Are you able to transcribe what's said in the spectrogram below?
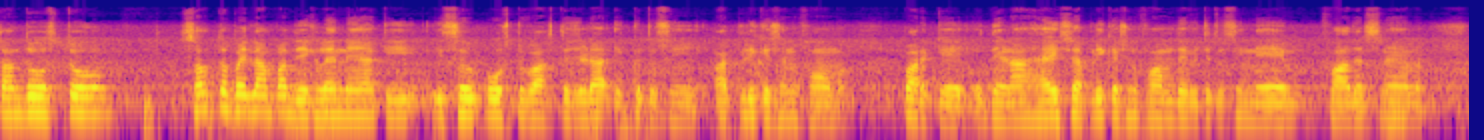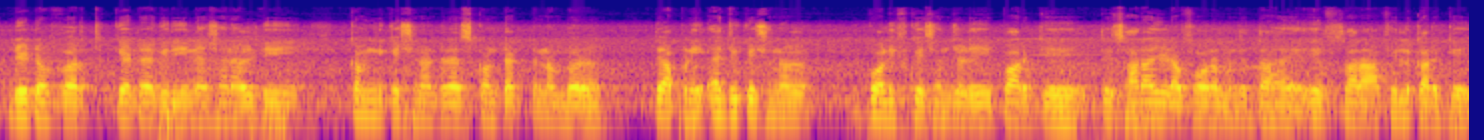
ਤਾਂ ਦੋਸਤੋ, ਸਭ ਤੋਂ ਪਹਿਲਾਂ ਆਪਾਂ ਦੇਖ ਲੈਂਦੇ ਹਾਂ ਕਿ ਇਸ ਪੋਸਟ ਵਾਸਤੇ ਜਿਹੜਾ ਇੱਕ ਤੁਸੀਂ ਐਪਲੀਕੇਸ਼ਨ ਫਾਰਮ ਭਰ ਕੇ ਦੇਣਾ ਹੈ। ਇਸ ਐਪਲੀਕੇਸ਼ਨ ਫਾਰਮ ਦੇ ਵਿੱਚ ਤੁਸੀਂ name father's name date of birth category nationality communication address contact number ਅਤੇ ਆਪਣੀ ਐਜੂਕੇਸ਼ਨਲ ਕੁਆਲੀਫਿਕੇਸ਼ਨ ਜਿਹੜੇ ਭਰ ਕੇ ਅਤੇ ਸਾਰਾ ਜਿਹੜਾ ਫੋਰਮ ਦਿੱਤਾ ਹੈ, ਇਹ ਸਾਰਾ ਫਿਲ ਕਰਕੇ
